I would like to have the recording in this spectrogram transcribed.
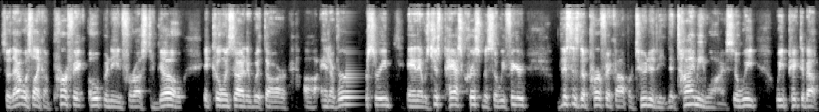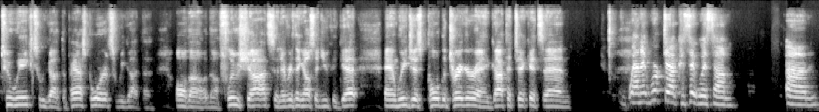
So that was like a perfect opening for us to go. It coincided with our uh, anniversary and it was just past Christmas. So we figured this is the perfect opportunity, the timing wise. So we we picked about two weeks. We got the passports, we got the all the, the flu shots and everything else that you could get. And we just pulled the trigger and got the tickets and when it worked out because it was um um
